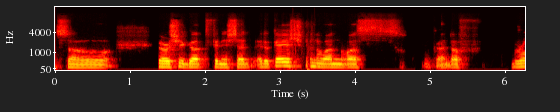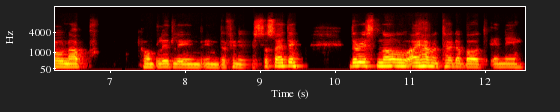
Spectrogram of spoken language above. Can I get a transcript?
So where she got Finnish ed education, one was kind of grown up completely in, in the Finnish society. There is no, I haven't heard about any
